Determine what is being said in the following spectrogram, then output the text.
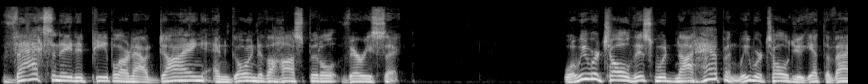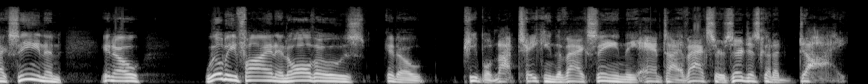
vaccinated people are now dying and going to the hospital very sick. Well, we were told this would not happen. We were told you get the vaccine and, you know, we'll be fine. And all those, you know, people not taking the vaccine, the anti vaxxers, they're just going to die.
